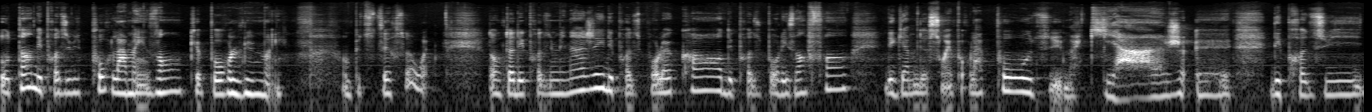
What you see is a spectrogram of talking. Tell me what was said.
autant des produits pour la maison que pour l'humain. On peut dire ça? Ouais. Donc, tu as des produits ménagers, des produits pour le corps, des produits pour les enfants, des gammes de soins pour la peau, du maquillage, euh, des produits,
